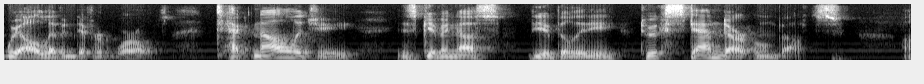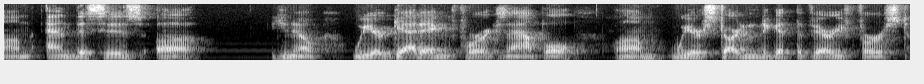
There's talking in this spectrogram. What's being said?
We all live in different worlds. Technology is giving us the ability to extend our umwelts, um, and this is uh, you know, we are getting, for example, um, we are starting to get the very first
